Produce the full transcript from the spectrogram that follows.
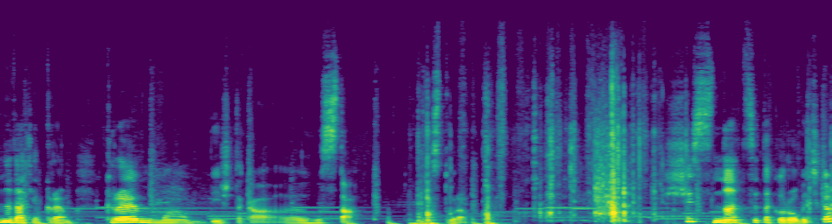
Не так, як крем. Крем більш така е, густа текстура. 16 коробочка.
